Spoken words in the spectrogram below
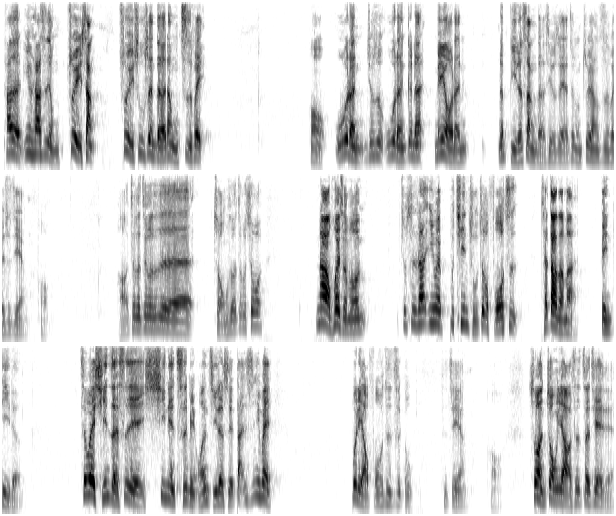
他的，因为他是一种最上最殊胜的那种智慧，哦，无人就是无人跟他没有人能比得上的，是这样。这种最上智慧是这样，哦，好，这个这个是总说这个说。那为什么？就是他因为不清楚这个佛字，才到什么遍地的。这位行者是信念持平，往生极乐世界，但是因为不了佛之之故，是这样哦。说很重要是这些的，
